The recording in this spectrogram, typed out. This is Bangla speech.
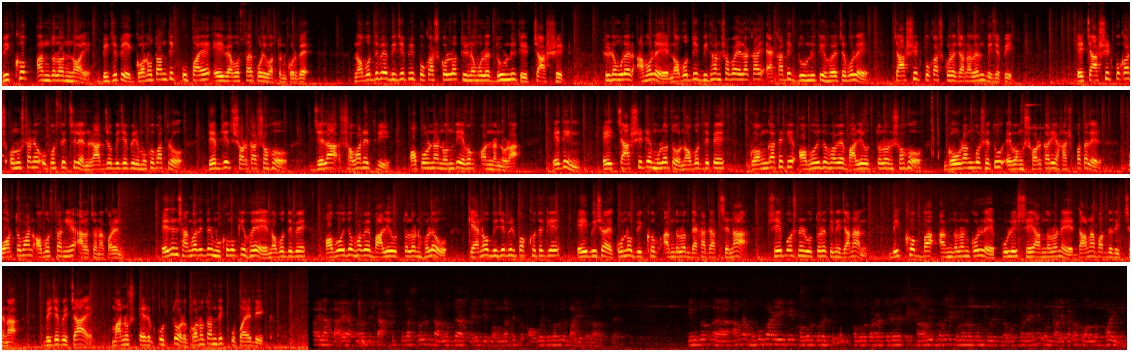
বিক্ষোভ আন্দোলন নয়। বিজেপি গণতান্ত্রিক উপায়ে এই ব্যবস্থার পরিবর্তন করবে। নবদ্বীপে বিজেপি প্রকাশ করল তৃণমূলের দুর্নীতির চার্জশিট। তৃণমূলের আমলে নবদ্বীপ বিধানসভা এলাকায় একাধিক দুর্নীতি হয়েছে বলে চার্জশিট প্রকাশ করে জানালেন বিজেপি। এই চার্জশিট প্রকাশ অনুষ্ঠানে উপস্থিত ছিলেন রাজ্য বিজেপির মুখপাত্র দেবজিৎ সরকার সহ জেলা সভানেত্রী অপর্ণা নন্দী এবং অন্যান্যরা। এদিন এই চার্জশিটে মূলত নবদ্বীপে গঙ্গা থেকে অবৈধভাবে বালি উত্তোলন সহ গৌরাঙ্গ সেতু এবং সরকারি হাসপাতালের বর্তমান অবস্থা নিয়ে আলোচনা করেন। এদিন সাংবাদিকদের মুখোমুখি হয়ে নবদ্বীপে অবৈধভাবে বালি উত্তোলন হলেও কেন বিজেপির পক্ষ থেকে এই বিষয়ে কোনো বিক্ষোভ আন্দোলন দেখা যাচ্ছে না, সেই প্রশ্নের উত্তরে তিনি জানান, বিক্ষোভ বা আন্দোলন করলে পুলিশ সেই আন্দোলনে দানা বাঁধতে দিচ্ছে না। বিজেপি চায় মানুষ এর উত্তর গণতান্ত্রিক উপায়ে দিক। এলাকায় আপনারা যে চার্জশিট প্রকাশ করলেন, তার মধ্যে আছে যে গঙ্গা থেকে অবৈধভাবে বালি তোলা হচ্ছে। কিন্তু আমরা বহুবার এই নিয়ে খবর করেছি। খবর করার জন্য স্বাভাবিকভাবে কোনো রকম পুলিশ ব্যবস্থা নেয়নি এবং বালি কাটাও বন্ধ হয়নি।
